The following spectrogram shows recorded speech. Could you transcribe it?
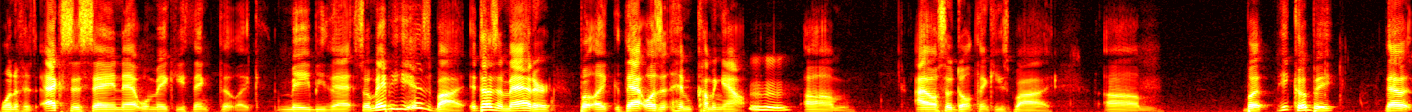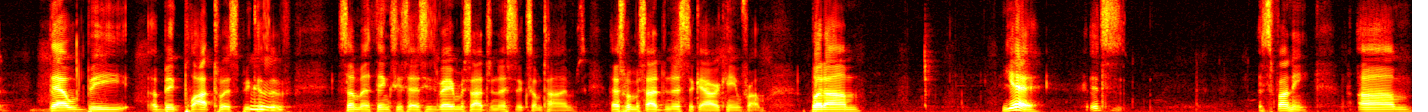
one of his exes saying that will make you think that like maybe that. So maybe he is bi. It doesn't matter, but like that wasn't him coming out. Mm-hmm. Um, I also don't think he's bi, um, but he could be. That that would be a big plot twist because of some of the things he says. He's very misogynistic sometimes. That's where misogynistic hour came from. But um, yeah, it's it's funny. Um,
